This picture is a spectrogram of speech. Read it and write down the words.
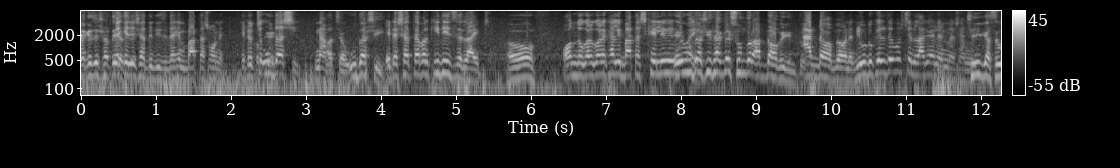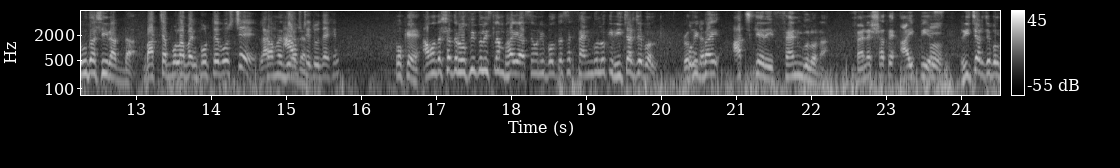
প্যাকেজের সাথে প্যাকেজের সাথে দিছি। দেখেন বাতাস অনেক। এটা হচ্ছে উদাসী নাম। আচ্ছা উদাসী। এটার সাথে আবার কি দিয়েছে? লাইট ও অন্ধকার করে খালি বাতাস খেলে এই উদাসী থাকলে সুন্দর আড্ডা হবে কিন্তু। আড্ডা হবে অনেক। লুডো খেলতে বসছেন লাগাইলেন না সামনে ঠিক আছে উদাসীর আড্ডা। বাচ্চা পোলা পাইন পড়তে বসছে সামনে একটু দেখেন। ওকে আমাদের সাথে রফিকুল ইসলাম ভাই আছে উনি বলতেছে ফ্যানগুলো কি রিচার্জেবল রফিক ভাই আজকের এই ফ্যানগুলো না ফ্যানের সাথে আইপিএস। রিচার্জেবল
